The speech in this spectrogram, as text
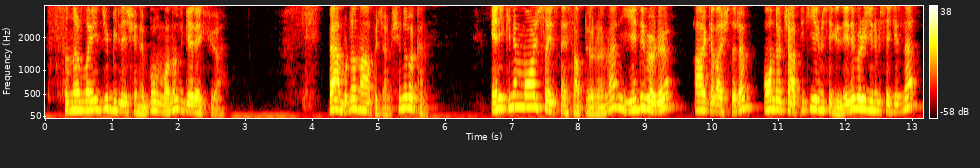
sınırlayıcı bileşeni bulmanız gerekiyor. Ben burada ne yapacağım? Şimdi bakın. N2'nin mol sayısını hesaplıyorum hemen. 7 bölü arkadaşlarım 14 çarpı 2 28. 7 bölü 28'den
